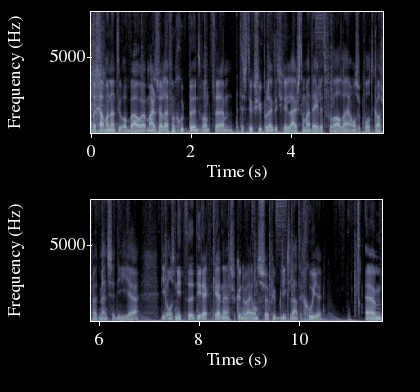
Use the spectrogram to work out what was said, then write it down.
daar gaan we naartoe opbouwen. Maar het is wel even een goed punt, want um, het is natuurlijk superleuk dat jullie luisteren, maar deel het vooral, hè, onze podcast met mensen die, uh, die ons niet uh, direct kennen. Zo kunnen wij ons uh, publiek laten groeien. Um,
